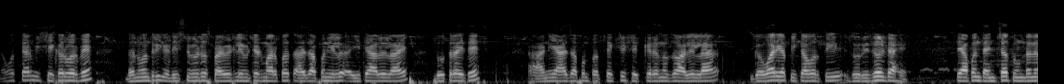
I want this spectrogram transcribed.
नमस्कार मी Shekhar Varme Dhanvantari distributors private limited मार्फत आज आपण इथे आलेलो आहे धोत्रा इथे. आणि आज आपण प्रत्यक्ष शेतकऱ्यांना जो आलेला गवार या पिकावरती जो रिझल्ट आहे ते आपण त्यांच्या तोंडाने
